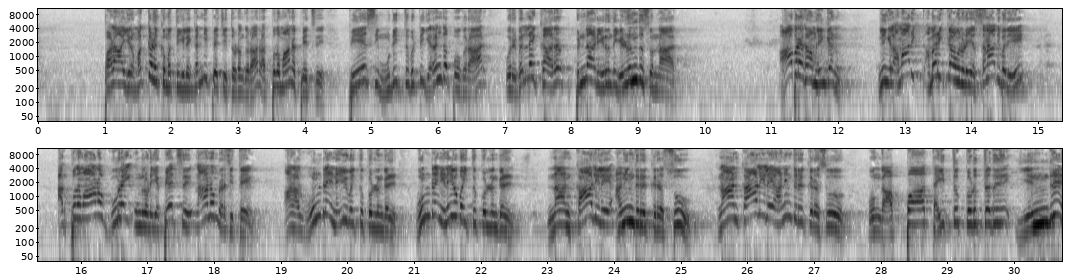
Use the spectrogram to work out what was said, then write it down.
பல ஆயிரம் மக்களுக்கு மத்தியிலே கன்னி பேச்சை தொடங்குகிறார். அற்புதமான பேச்சு. பேசி முடித்துவிட்டு இறங்க போகிறார். ஒரு வெள்ளைக்காரர் பின்னாடி இருந்து எழுந்து சொன்னார். ஆபிரகாம் லிங்கன் நீங்கள் அமெரிக்- அமெரிக்காவினுடைய சனாதிபதி. அற்புதமான உரை உங்களுடைய பேச்சு நானும் ரசித்தேன். ஆனால் ஒன்றை நினைவு வைத்துக் கொள்ளுங்கள் ஒன்றை நினைவு வைத்துக் கொள்ளுங்கள். நான் காலிலே அணிந்திருக்கிற ஷூ நான் காலிலே அணிந்திருக்கிற ஷூ உங்க அப்பா தைத்து கொடுத்தது என்று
